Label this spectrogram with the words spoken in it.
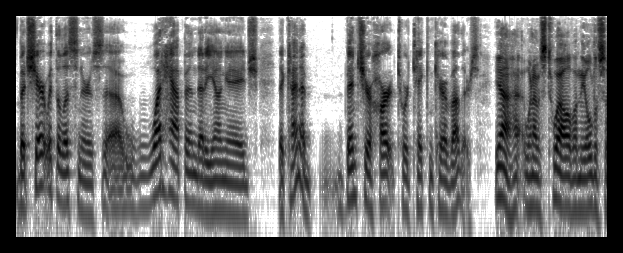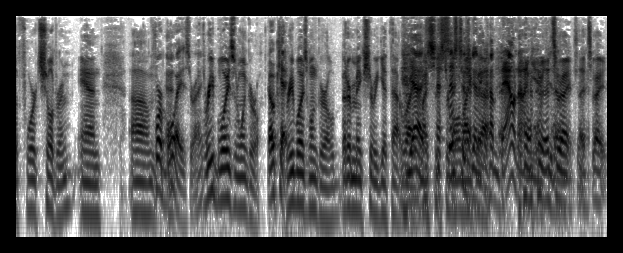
but share it with the listeners. Uh, what happened at a young age that kind of bent your heart toward taking care of others? Yeah, when I was 12, I'm the oldest of four children, and um, four boys, right? Three boys and one girl. Okay, three boys, one girl. Better make sure we get that right. Yeah, my sister sister's like going to come down on you. that's you right. That's right.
